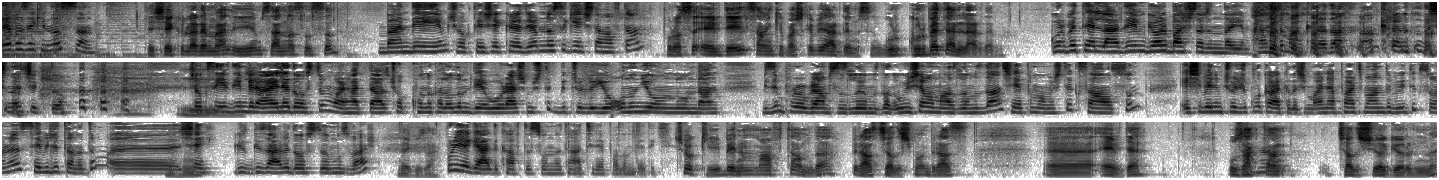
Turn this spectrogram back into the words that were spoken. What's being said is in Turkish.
Merhaba Zeki nasılsın? Teşekkürler Emel. İyiyim. Sen nasılsın? Ben de iyiyim. Çok teşekkür ediyorum. Nasıl geçti haftan? Burası ev değil sanki. Başka bir yerde misin? Gur- gurbet ellerde mi? Gurbet ellerdeyim. Göl başlarındayım. Kaçtım Ankara'dan. Ankara'nın dışına çıktım. çok sevdiğim bir aile dostum var. Hatta çok konuk alalım diye uğraşmıştık. Bir türlü yo- onun yoğunluğundan, bizim programsızlığımızdan, uyuşamamazlığımızdan şey yapamamıştık. Sağ olsun. Eşi benim çocukluk arkadaşım. Aynı apartmanda büyüdük. Sonra Sevil'i tanıdım. Ee, şey gü- güzel bir dostluğumuz var. Ne güzel. Buraya geldik hafta sonunda tatil yapalım dedik. Çok iyi. Benim haftamda biraz çalışma, biraz e, evde. Uzaktan çalışıyor görünme.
